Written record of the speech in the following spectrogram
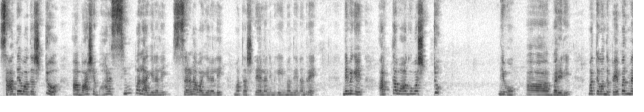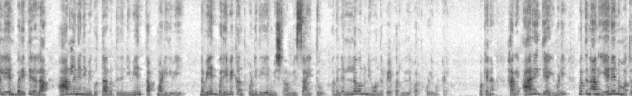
ಸಾಧ್ಯವಾದಷ್ಟು ಆ ಭಾಷೆ ಬಹಳ ಸಿಂಪಲ್ ಆಗಿರಲಿ, ಸರಳವಾಗಿರಲಿ. ಮತ್ತಷ್ಟೇ ಅಲ್ಲ, ನಿಮಗೆ ಇನ್ನೊಂದೇನೆಂದರೆ, ನಿಮಗೆ ಅರ್ಥವಾಗುವಷ್ಟು ನೀವು ಬರೀರಿ. ಮತ್ತೆ ಒಂದು ಪೇಪರ್ ಮೇಲೆ ಏನು ಬರಿತೀರಲ್ಲ ಆಗ್ಲೇ ನಿಮಗೆ ಗೊತ್ತಾಗುತ್ತದೆ. ನೀವೇನು ತಪ್ಪು ಮಾಡಿದೀವಿ. ನಾವೇನು ಬರಿಬೇಕು ಅಂದ್ಕೊಂಡಿದ್ದೀವಿ ಏನು ಮಿಸ್ ಮಿಸ್ ಆಯಿತು. ಅದನ್ನೆಲ್ಲವನ್ನು ನೀವು ಒಂದು ಪೇಪರ್ನಲ್ಲಿ ಬರೆದುಕೊಳ್ಳಿ ಮಕ್ಕಳೇ. ಓಕೆನಾ? ಹಾಗೆ ಆ ರೀತಿಯಾಗಿ ಮಾಡಿ, ಮತ್ತು ನಾನು ಏನೇನು ಮತ್ತು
